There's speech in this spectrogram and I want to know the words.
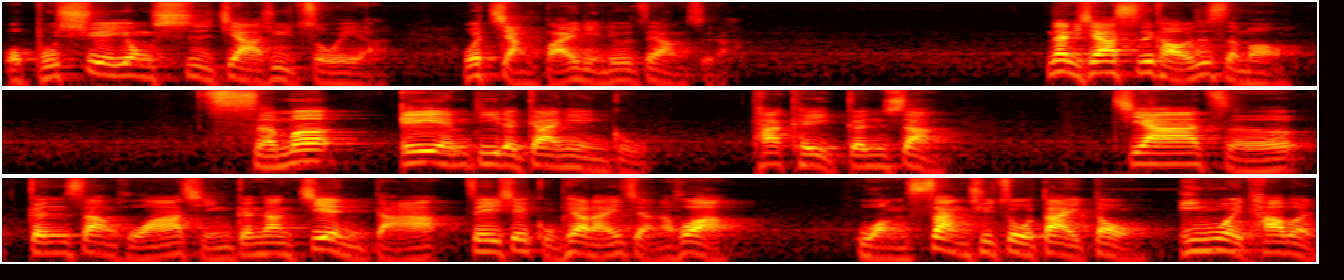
我不屑用市价去追啊，我讲白一点就是这样子啦。那你现在思考的是什么？什么 AMD 的概念股？它可以跟上嘉泽、跟上华勤、跟上建达这一些股票来讲的话，往上去做带动，因为他们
